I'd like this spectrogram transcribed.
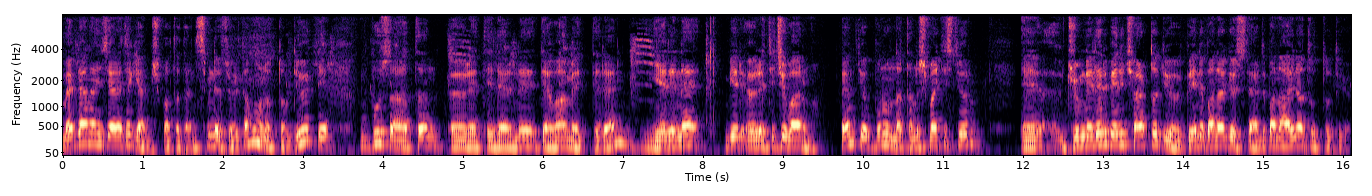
Mevlana'yı ziyarete gelmiş Batı'dan. İsmini de söyledi ama unuttum. Diyor ki bu zatın öğretilerini devam ettiren yerine bir öğretici var mı? Ben diyor bununla tanışmak istiyorum. Ee, cümleleri beni çarptı diyor. Beni bana gösterdi, bana ayna tuttu diyor.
